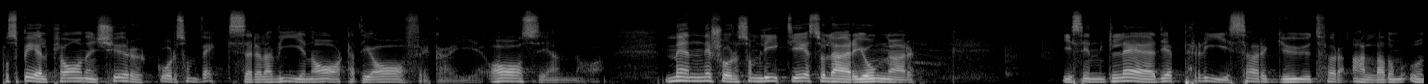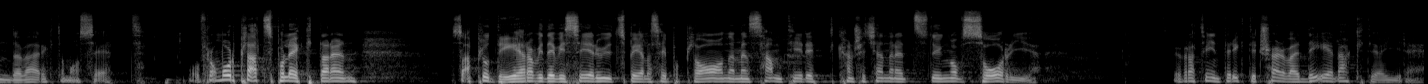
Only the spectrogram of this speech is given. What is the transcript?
på spelplanen kyrkor som växer lavinartat i Afrika, i Asien. Och människor som likt Jesu lärjungar i sin glädje prisar Gud för alla de underverk de har sett. Och från vår plats på läktaren så applåderar vi det vi ser utspela sig på planen men samtidigt kanske känner ett styng av sorg över att vi inte riktigt själva är delaktiga i det.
